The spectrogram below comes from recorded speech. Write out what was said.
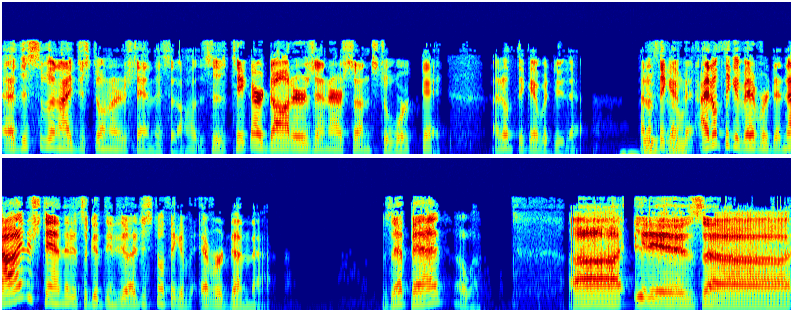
uh, this is when I just don't understand this at all. It says take our daughters and our sons to work day. I don't think I would do that. I don't think. I've I don't think I've ever done. Now I understand that it's a good thing to do. I just don't think I've ever done that. Is that bad? Oh well. Uh, it is uh,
